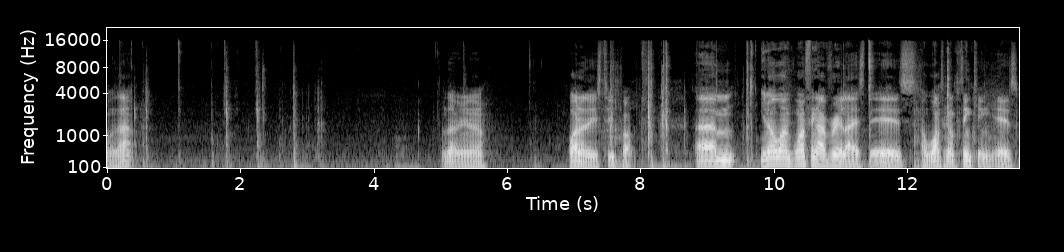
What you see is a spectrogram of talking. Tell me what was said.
Or that. I don't really know. One of these two popped. Um, you know, one one thing I've realized is, or one thing I'm thinking is,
